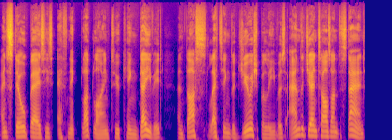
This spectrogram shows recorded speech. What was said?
and still bears his ethnic bloodline to King David, and thus letting the Jewish believers and the Gentiles understand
